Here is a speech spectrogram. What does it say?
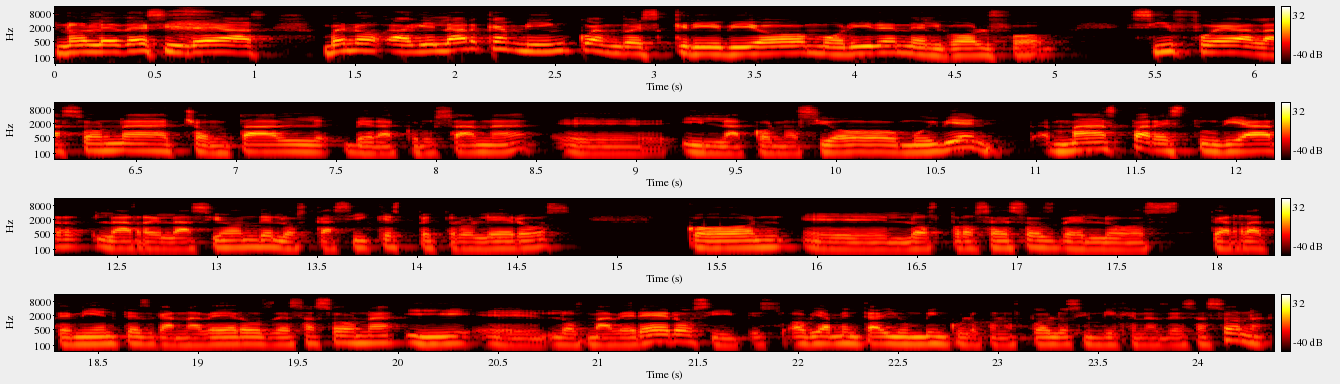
No le des ideas. Bueno, Aguilar Camín cuando escribió Morir en el Golfo, sí fue a la zona chontal veracruzana eh, y la conoció muy bien, más para estudiar la relación de los caciques petroleros con eh, los procesos de los terratenientes ganaderos de esa zona y eh, los madereros, y pues, obviamente hay un vínculo con los pueblos indígenas de esa zona,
